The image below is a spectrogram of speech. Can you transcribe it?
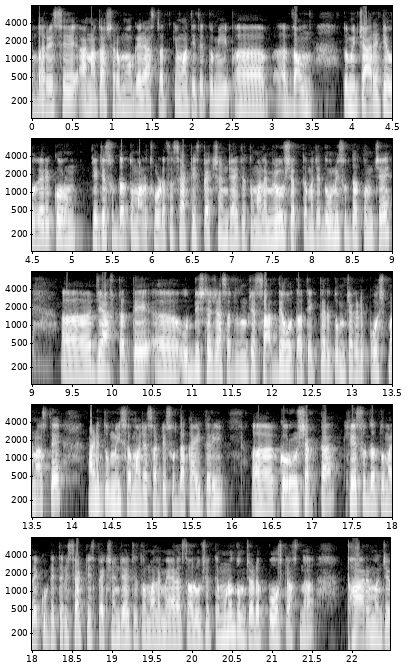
बरेचसे अनाथ आश्रम वगैरे असतात किंवा तिथे तुम्ही जाऊन तुम्ही चॅरिटी वगैरे करून तिथे सुद्धा तुम्हाला थोडंसं सॅटिस्फॅक्शन जे आहे ते तुम्हाला मिळू शकतं. म्हणजे दोन्ही सुद्धा तुमचे जे असतात ते उद्दिष्ट जे असतात ते तुमचे साध्य होतात. एकतरी तुमच्याकडे पोस्ट पण असते आणि तुम्ही समाजासाठी सुद्धा काहीतरी करू शकता. हे सुद्धा तुम्हाला कुठेतरी सॅटिस्फॅक्शन जे आहे ते तुम्हाला मिळायला चालू शकते. म्हणून तुमच्याकडे पोस्ट असणं फार म्हणजे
